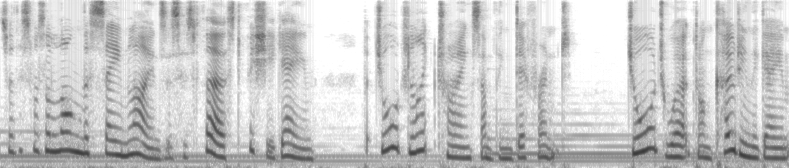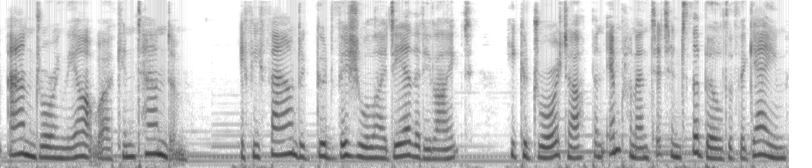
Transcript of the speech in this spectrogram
so this was along the same lines as his first fishy game, but George liked trying something different. George worked on coding the game and drawing the artwork in tandem. If he found a good visual idea that he liked, he could draw it up and implement it into the build of the game.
